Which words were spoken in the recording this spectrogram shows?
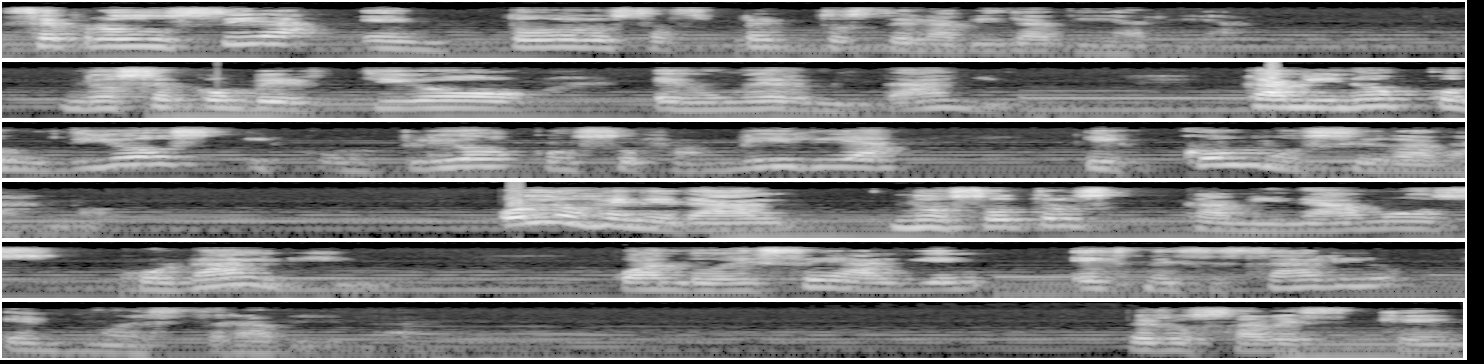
se producía en todos los aspectos de la vida diaria. No se convirtió en un ermitaño. Caminó con Dios y cumplió con su familia y como ciudadano. Por lo general, nosotros caminamos con alguien cuando ese alguien es necesario en nuestra vida. Pero ¿sabes qué?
